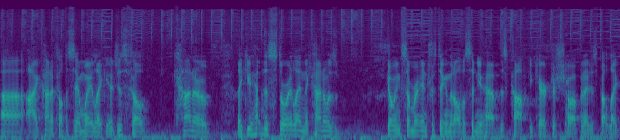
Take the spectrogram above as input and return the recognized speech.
Uh, I kind of felt the same way. Like it just felt kind of like you had this storyline that kind of was going somewhere interesting, and then all of a sudden you have this Kafka character show up, and I just felt like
